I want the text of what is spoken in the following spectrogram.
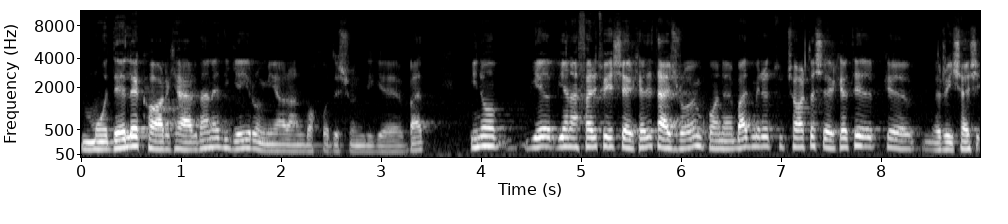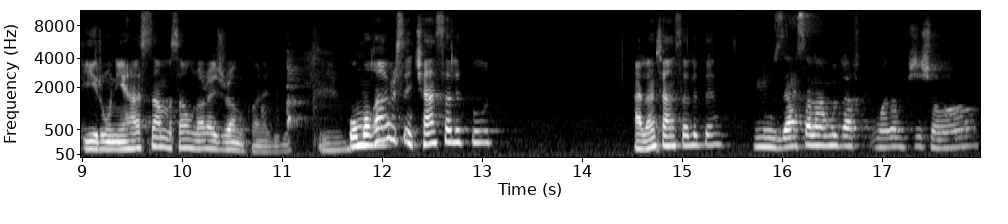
مدل کار کردن دیگه ای رو میارن با خودشون دیگه. بعد اینو یه, یه نفری توی شرکتی تجربه می‌کنه بعد میره تو چهار تا شرکتی که ریشش ایرونی هستن مثلا اونا رو اجرا می‌کنه دیگه. اون موقع هم چند سالت بود؟ الان چند سالته؟ 19 سالم بود رفت اومدم پیش شما.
